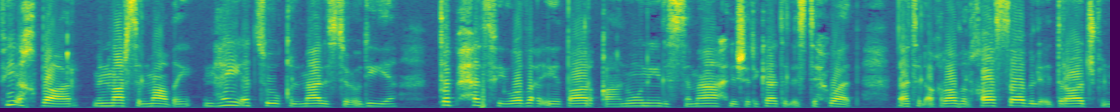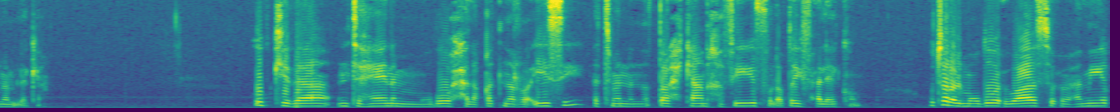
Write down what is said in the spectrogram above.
في أخبار من مارس الماضي أن هيئة سوق المال السعودية تبحث في وضع إطار قانوني للسماح لشركات الاستحواذ ذات الأغراض الخاصة بالإدراج في المملكة. وبكذا انتهينا من موضوع حلقتنا الرئيسي. أتمنى أن الطرح كان خفيف ولطيف عليكم. وترى الموضوع واسع وعميق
